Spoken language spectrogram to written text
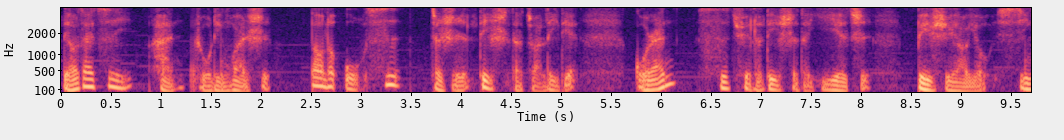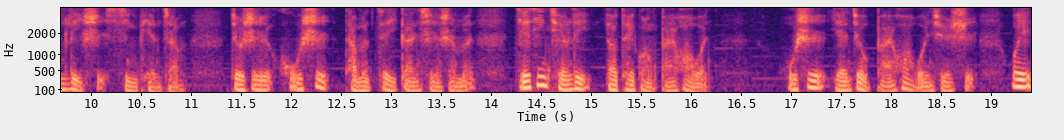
聊斋志异》和《儒林外史》。到了五四，这是历史的转捩点，果然撕去了历史的一页纸。必须要有新历史、新篇章，就是胡适他们这一干先生们竭尽全力要推广白话文。胡适研究白话文学史，为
